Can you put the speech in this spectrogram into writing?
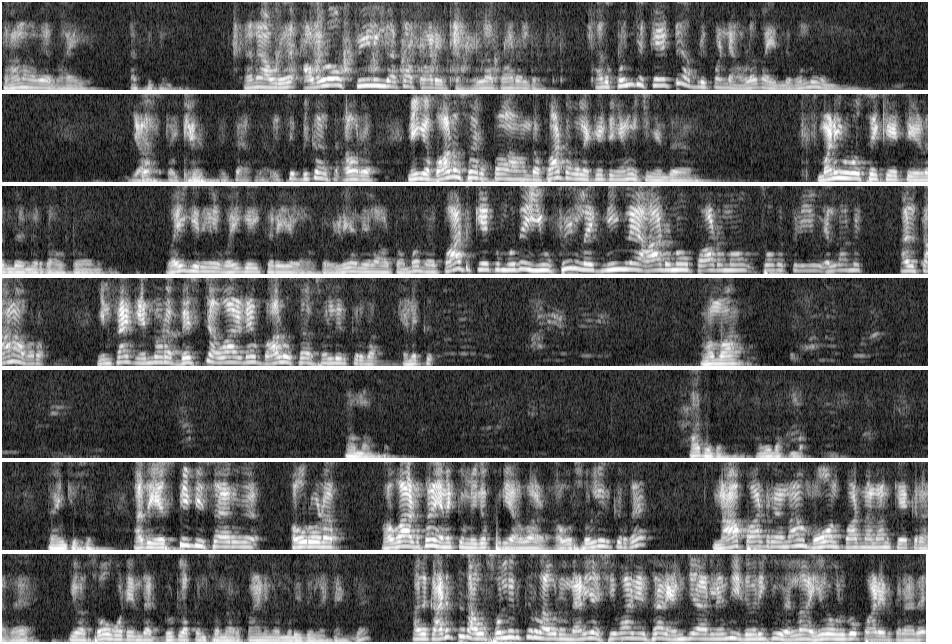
தானாகவே வாய் அசிக்கும் சார். ஏன்னா அவர் அவ்வளோ ஃபீலிங்காக தான் பாடியிருக்காரு எல்லா பாடல்களும். அது கொஞ்சம் கேட்டு அப்படி பண்ணேன் அவ்வளோதான் இந்த ஒன்றும் ஜஸ்ட் லைக் இட்ஸ் பிகாஸ் அவர் நீங்கள் பாலு சார் பா அந்த பாட்டு அதில் கேட்டிங்கன்னு வச்சுங்க இந்த மணி ஓசை கேட்டு எழுந்துங்கிறதாகட்டும் வைகிரியில் வைகை கரையில் ஆகட்டும் இளைய நில ஆகட்டும் அந்த பாட்டு கேட்கும்போதே யூ ஃபீல் லைக் நீங்களே ஆடணும் பாடணும் சோகத்துலேயும் எல்லாமே அது தானாக வரும். இன்ஃபேக்ட் என்னோட பெஸ்ட் அவார்டே பாலு சார் சொல்லியிருக்கிறதா எனக்கு. ஆமாம் ஆமாங்க சார் அதுதான் சார் அதுதான். தேங்க்யூ சார் அது எஸ்பிபி சார் அவரோட அவார்டு தான் எனக்கு மிகப்பெரிய அவார்டு அவர் சொல்லியிருக்கிறத நான் பாடுறேன்னா மோகன் பாடினானான்னு கேட்குறாரு you are so good in that good லக்குன்னு சொன்னார் பயணங்கள் முடியுது இல்லை டைமில் அதுக்கு அடுத்தது அவர் சொல்லியிருக்கிறது அவர் நிறைய சிவாஜி சார் எம்ஜிஆர்லேருந்து இது வரைக்கும் எல்லா ஹீரோகளுக்கும் பாடியிருக்கிறாரு.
